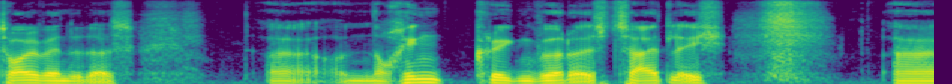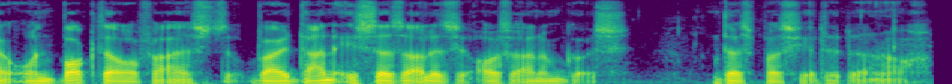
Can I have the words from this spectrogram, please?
toll, wenn du das äh, noch hinkriegen würdest, zeitlich äh, und Bock darauf hast, weil dann ist das alles aus einem Guss. Und das passierte dann auch.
